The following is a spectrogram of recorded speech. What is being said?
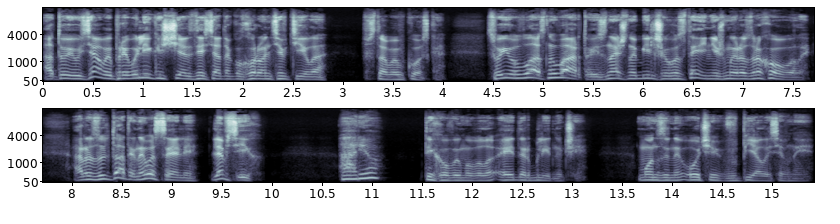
А той узяв і привелік іще з десяток охоронців тіла, вставив коска. Свою власну варту і значно більше гостей, ніж ми розраховували, а результати невеселі для всіх. Аріо? Тихо вимовила Ейдер, бліднучи. Монзини очі вп'ялися в неї.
